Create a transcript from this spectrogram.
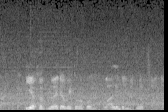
Time to think. vier, fünf Leute habe ich da noch wo alle drin At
